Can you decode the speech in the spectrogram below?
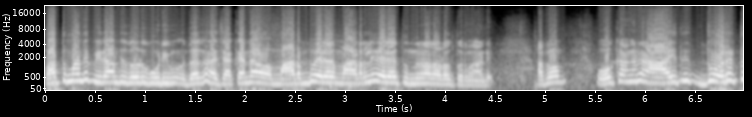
പാത്തുമാന്റെ പിരാന്ത് ഇതോടുകൂടി ഇതൊക്കെ ചക്കന്റെ വരെ മടൽ വരെ തിന്നണതാണ് തിറനാട് അപ്പം ഓക്ക് അങ്ങനെ ആയത് ഇത് ഒരട്ട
